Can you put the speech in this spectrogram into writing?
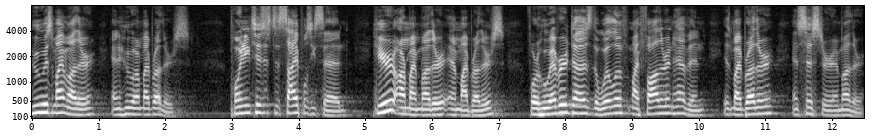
Who is my mother, and who are my brothers? Pointing to his disciples, he said, Here are my mother and my brothers, for whoever does the will of my Father in heaven is my brother and sister and mother.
